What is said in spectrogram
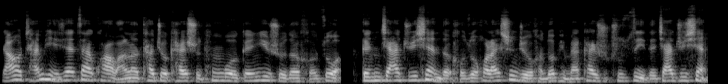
然后产品线再跨完了，他就开始通过跟艺术的合作，跟家居线的合作，后来甚至有很多品牌开始出自己的家居线，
